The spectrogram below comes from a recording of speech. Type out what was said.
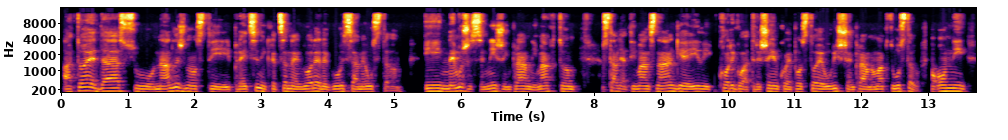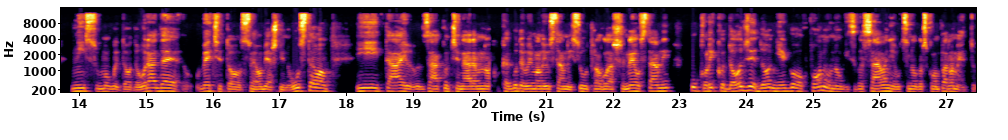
a to je da su nadležnosti predsjednika Crne Gore regulisane ustavom i ne može se nižim pravnim aktom stavljati van snage ili korigovati rješenje koje postoje u višem pravnom aktu ustavu. Oni nisu mogli to da urade, već je to sve objašnjeno ustavom i taj zakon će naravno, kad budemo imali ustavni sud proglašen neustavni, ukoliko dođe do njegovog ponovnog izglasavanja u crnogorskom parlamentu.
